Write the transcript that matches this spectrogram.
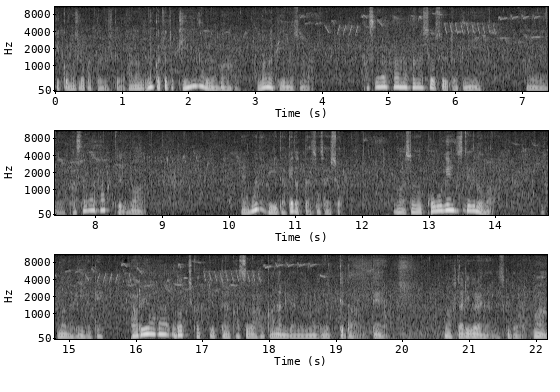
結構面白かったんですけど、あの、なんかちょっと気になるのが、マナフィーのその、春日派の話をするときに、あの、春日派っていうのは、えマナフィーだけだったんですよ、最初。まあ、その公言してるのは、マナフィーだけ。パルヨがどっちかって言ったら春日派かなみたいなのを言ってたんで、まあ、2人ぐらいなんですけど、まあ、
